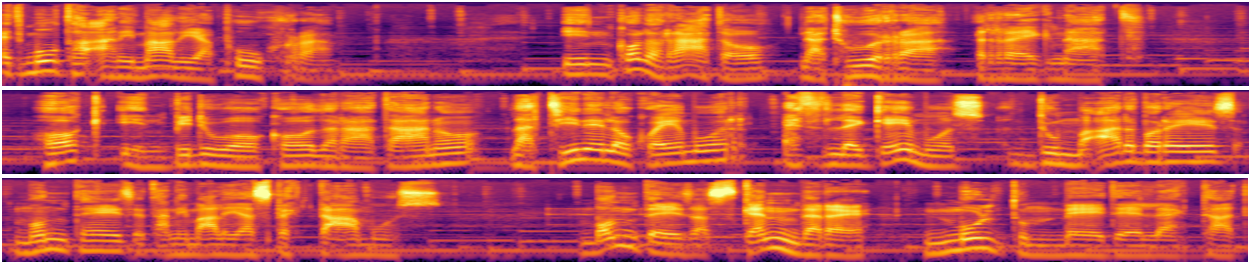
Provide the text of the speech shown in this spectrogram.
et multa animalia pulchra in colorato natura regnat hoc in biduo col ratano latine loquemur et legemus dum arbores montes et animalia spectamus montes ascendere multum me delectat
